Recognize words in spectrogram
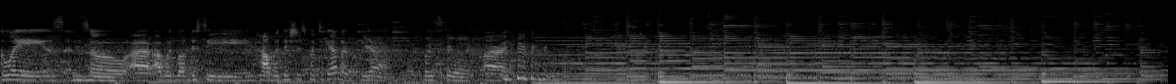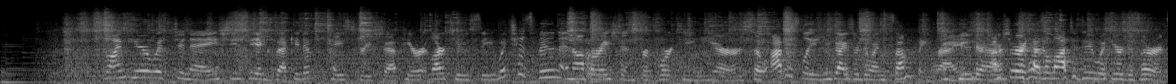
glaze. And so Mm-hmm. I, I would love to see how the dish is put together. Yeah, let's do it. All right. I'm here with Janae. She's the executive pastry chef here at L'Artusi, which has been in operation for 14 years. So obviously you guys are doing something right. Yeah. I'm sure it has a lot to do with your desserts.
